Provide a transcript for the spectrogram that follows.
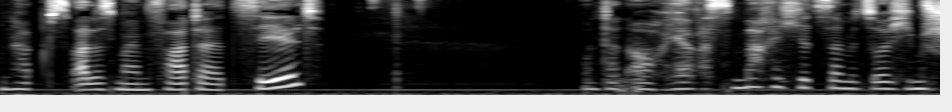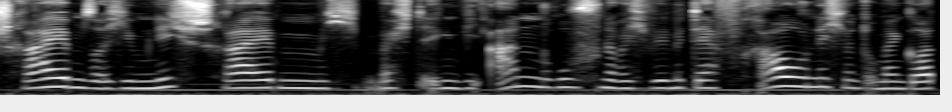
und habe das alles meinem Vater erzählt. Und dann auch, ja, was mache ich jetzt damit? Soll ich ihm schreiben? Soll ich ihm nicht schreiben? Ich möchte irgendwie anrufen, aber ich will mit der Frau nicht und oh mein Gott.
